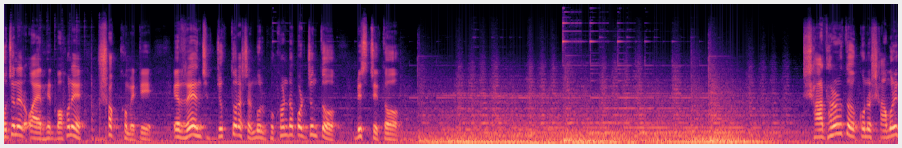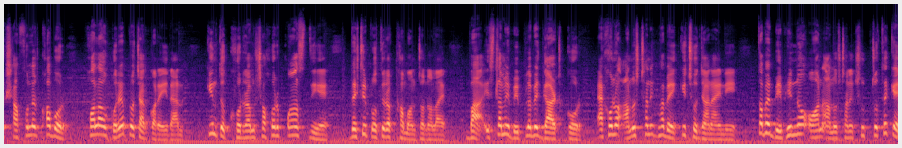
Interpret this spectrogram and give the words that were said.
ওজনের ওয়ারহেড বহনে সক্ষম এটি। এর রেঞ্জ যুক্তরাষ্ট্রের মূল ভূখণ্ড পর্যন্ত বিস্তৃত। সাধারণত কোনো সামরিক সাফল্যের খবর ফলাও করে প্রচার করে ইরান। কিন্তু খুররাম শহর পাঁচ নিয়ে দেশটির প্রতিরক্ষা মন্ত্রণালয় বা ইসলামী বিপ্লবী গার্ড কোর এখনও আনুষ্ঠানিকভাবে কিছু জানায়নি। তবে বিভিন্ন অন আনুষ্ঠানিক সূত্র থেকে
